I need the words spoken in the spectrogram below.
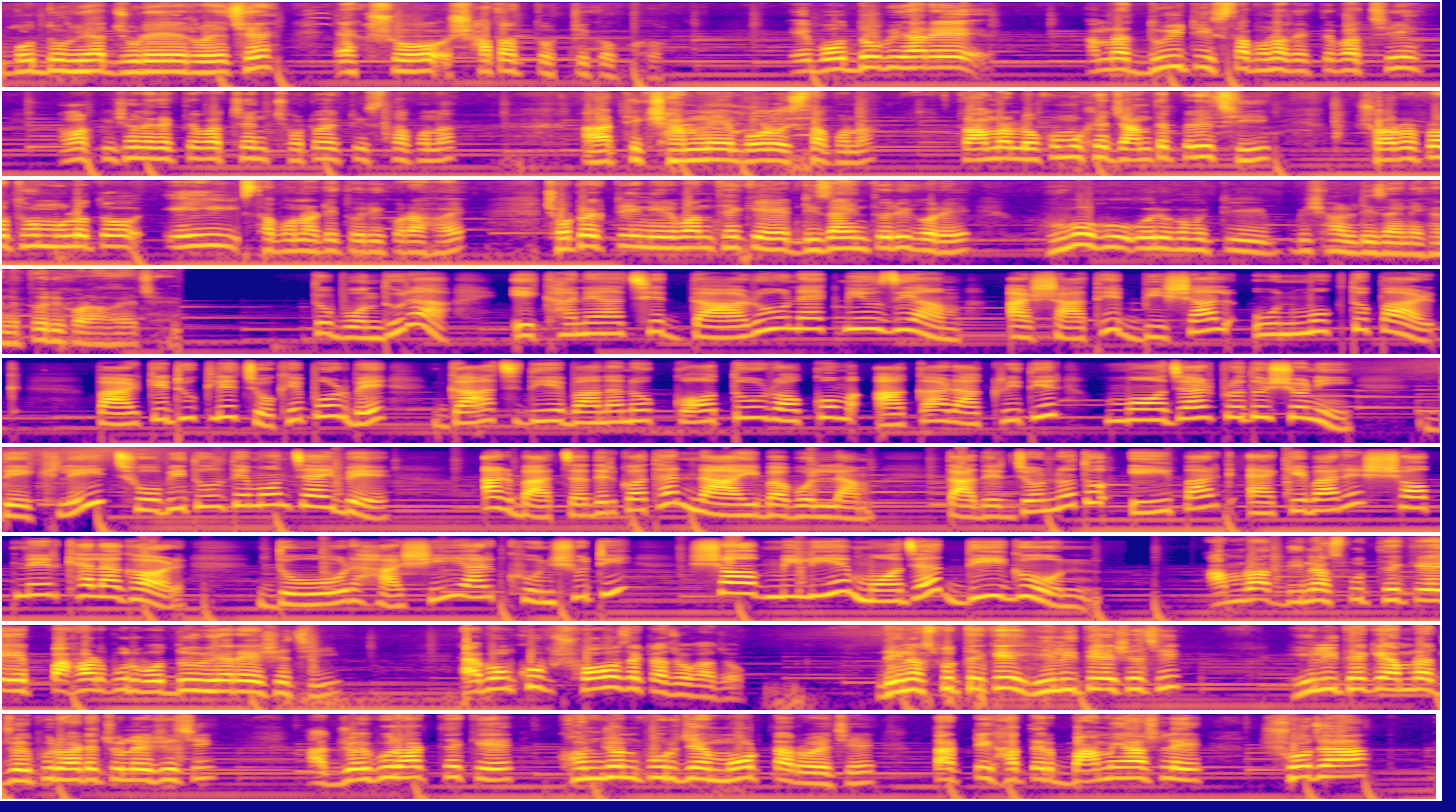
বৌদ্ধবিহার জুড়ে রয়েছে একশো সাতাত্তরটি কক্ষ। এই বৌদ্ধবিহারে আমরা দুইটি স্থাপনা দেখতে পাচ্ছি। আমার পিছনে দেখতে পাচ্ছেন ছোট একটি স্থাপনা আর ঠিক সামনে বড় স্থাপনা। তো আমরা লোকমুখে জানতে পেরেছি সর্বপ্রথম মূলত এই স্থাপনাটি তৈরি করা হয়। ছোট একটি নির্মাণ থেকে ডিজাইন তৈরি করে হুবহু ওইরকম একটি বিশাল ডিজাইন এখানে তৈরি করা হয়েছে। তো বন্ধুরা, এখানে আছে দারুণ এক মিউজিয়াম আর সাথে বিশাল উন্মুক্ত পার্ক। পার্কে ঢুকলে চোখে পড়বে গাছ দিয়ে বানানো কত রকম আকার আকৃতির মজার প্রদর্শনী। দেখলেই ছবি তুলতে মন চাইবে। আর বাচ্চাদের কথা নাই বা বললাম তাদের জন্য তো এই পার্ক একেবারে স্বপ্নের খেলাঘর। দৌড়, হাসি আর খুনসুটি সব মিলিয়ে মজা দ্বিগুণ। আমরা দিনাজপুর থেকে এ পাহাড়পুর বৌদ্ধবিহারে এসেছি এবং খুব সহজ একটা যোগাযোগ। দিনাজপুর থেকে হিলিতে এসেছি। হিলি থেকে আমরা জয়পুরহাটে চলে এসেছি। আর জয়পুরহাট থেকে খঞ্জনপুর যে মোড়টা রয়েছে তার ঠিক হাতের বামে আসলে সোজা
